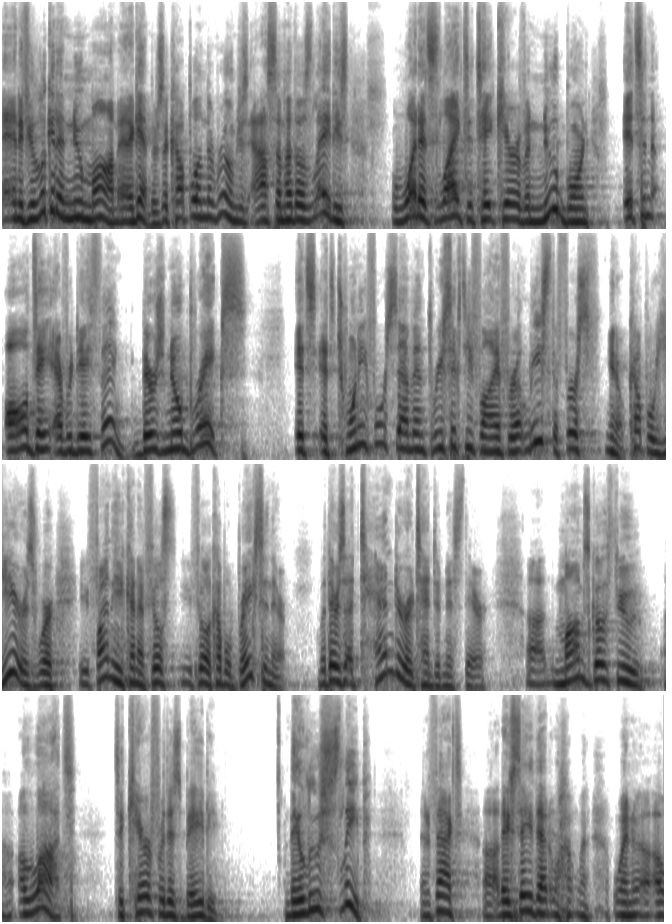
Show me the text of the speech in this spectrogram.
And if you look at a new mom, and again, there's a couple in the room, just ask some of those ladies what it's like to take care of a newborn. It's an all day, everyday thing. There's no breaks. It's, it's 24 7, 365 for at least the first you know, couple years where you finally you kind of feel, you feel a couple breaks in there. But there's a tender attentiveness there. Uh, moms go through a lot to care for this baby. They lose sleep. In fact, uh, they say that when, when a,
